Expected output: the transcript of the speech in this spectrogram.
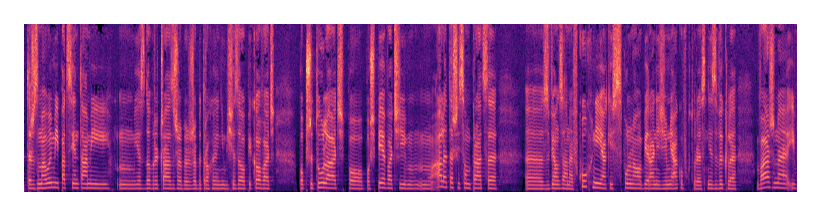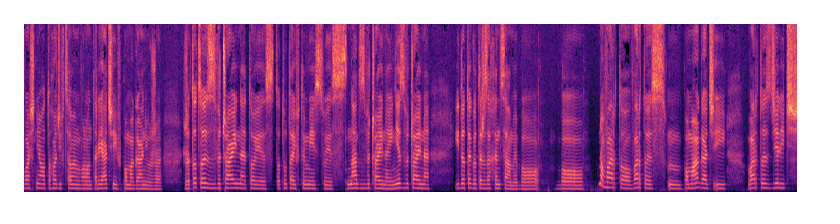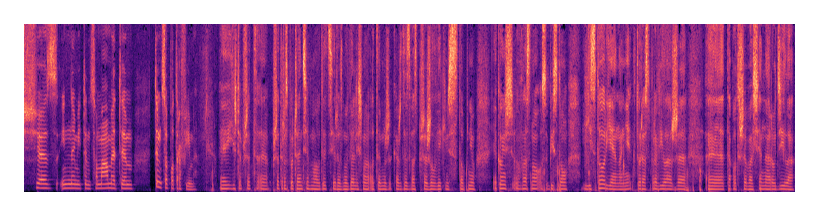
Też z małymi pacjentami jest dobry czas, żeby, żeby trochę nimi się zaopiekować poprzytulać, po, pośpiewać im, ale też i są prace e, związane w kuchni, jakieś wspólne obieranie ziemniaków, które jest niezwykle ważne i właśnie o to chodzi w całym wolontariacie i w pomaganiu, że, że to, co jest zwyczajne, to jest, to tutaj w tym miejscu jest nadzwyczajne i niezwyczajne i do tego też zachęcamy, bo, bo no warto, warto jest mm, pomagać i warto jest dzielić się z innymi tym, co mamy, tym, tym, co potrafimy. E, jeszcze przed, e, przed rozpoczęciem audycji rozmawialiśmy o tym, że każdy z Was przeżył w jakimś stopniu jakąś własną osobistą historię, no nie? która sprawiła, że e, ta potrzeba się narodziła.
